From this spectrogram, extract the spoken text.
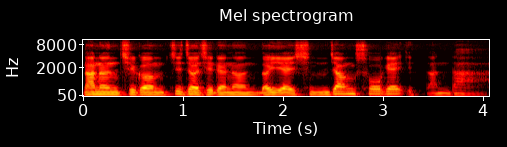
나는 지금 찢어지려는 너희의 심장 속에 있단다.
